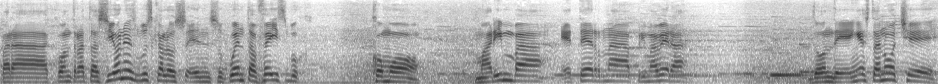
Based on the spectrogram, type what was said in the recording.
Para contrataciones, búscalos en su cuenta Facebook como Marimba Eterna Primavera, donde en esta noche,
